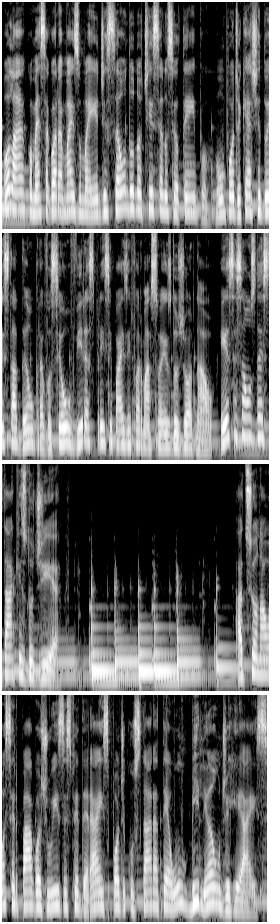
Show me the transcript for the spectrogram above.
Olá, começa agora mais uma edição do Notícia no seu Tempo, um podcast do Estadão para você ouvir as principais informações do jornal. Esses são os destaques do dia. Adicional a ser pago a juízes federais pode custar até um bilhão de reais.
